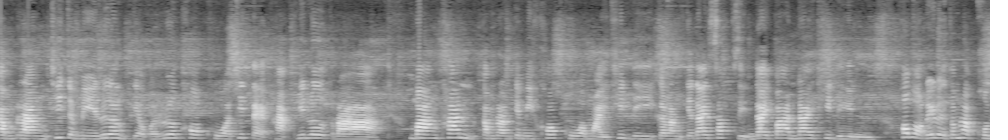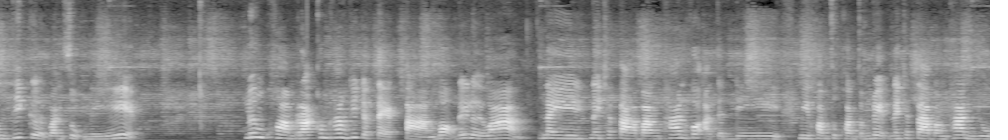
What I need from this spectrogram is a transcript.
กำลังที่จะมีเรื่องเกี่ยวกับเรื่องครอบครัวที่แตกหักที่เลิกรา บางท่านกำลังจะมีครอบครัวใหม่ที่ดีกำลังจะได้ทรัพย์สินได้บ้านได้ที่ดินพราะบอกได้เลยสำหรับคนที่เกิดวันศุกร์นี้ เรื่องความรักค่อนข้างที่จะแตกต่างบอกได้เลยว่า ในในชะตาบางท่านก็อาจจะดี มีความสุขความสำเร็จในชะตาบางท่านอยู่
